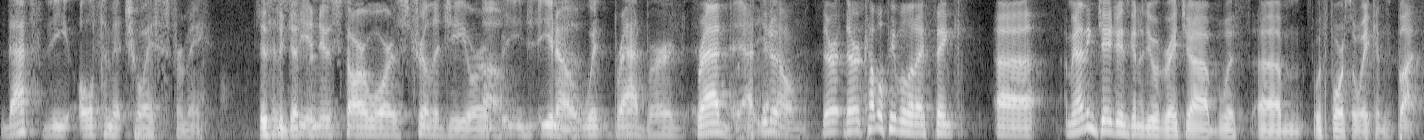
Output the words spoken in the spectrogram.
That's the ultimate choice for me. Is to, to get see to- a new Star Wars trilogy, or Oh. you know, with Brad Bird, Brad, at the you know, helm. There, there are a couple people that I think. Uh, I mean, I think JJ is going to do a great job with um, with Force Awakens, but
